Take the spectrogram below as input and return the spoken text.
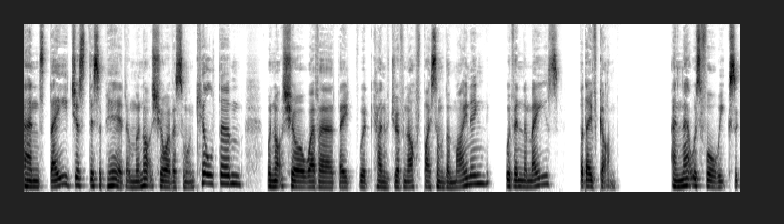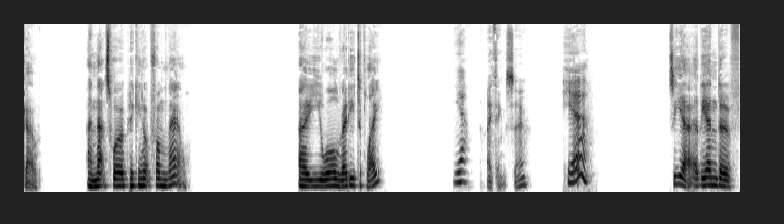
And they just disappeared, and we're not sure whether someone killed them. We're not sure whether they were kind of driven off by some of the mining within the maze, but they've gone. And that was four weeks ago. And that's where we're picking up from now. Are you all ready to play? Yeah. I think so. Yeah. So, yeah, at the end of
